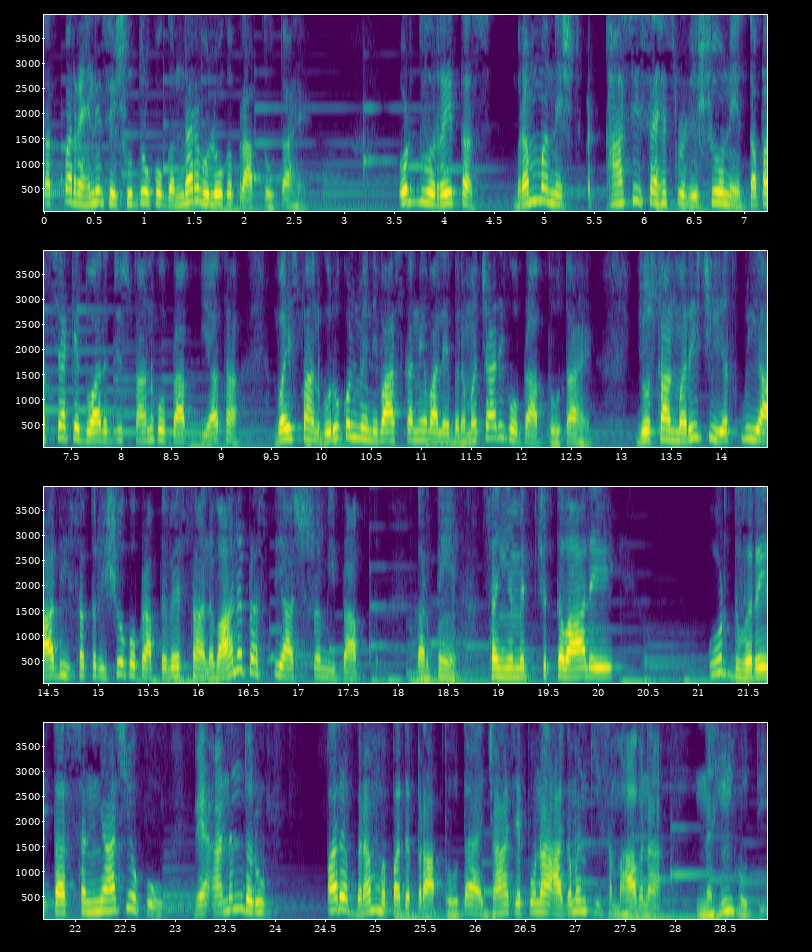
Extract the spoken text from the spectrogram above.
तत्पर रहने से शूद्रों को गंधर्व लोक प्राप्त होता है। उर्ध्व रेतस ब्रह्मनिष्ठ अट्ठासी सहस्र ऋषियों ने तपस्या के द्वारा जिस स्थान को प्राप्त किया था, वह स्थान गुरुकुल में निवास करने वाले ब्रह्मचारी को प्राप्त होता है। जो स्थान मरीचि आदि सत ऋषियों को प्राप्त वह स्थान वान आश्रमी प्राप्त करते हैं। संयमित चित्त वाले ऊर्ध्वरेता सन्यासियों को वह आनंद रूप पर ब्रह्म पद प्राप्त होता है, जहाँ से पुनः आगमन की संभावना नहीं होती।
